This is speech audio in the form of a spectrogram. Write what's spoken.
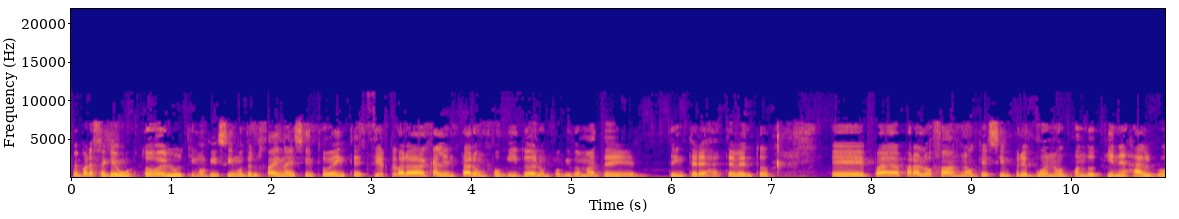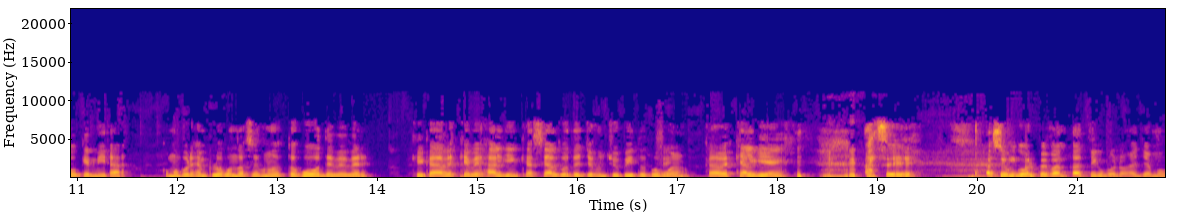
me parece que gustó el último que hicimos del Final Night 120, Cierto. para calentar un poquito, darle un poquito más de, interés a este evento eh, para, los fans, ¿no? Que siempre es bueno cuando tienes algo que mirar, como por ejemplo cuando haces uno de estos juegos de beber, que cada vez que ves a alguien que hace algo te echas un chupito, pues bueno, cada vez que alguien hace hace un golpe fantástico, pues nos echamos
